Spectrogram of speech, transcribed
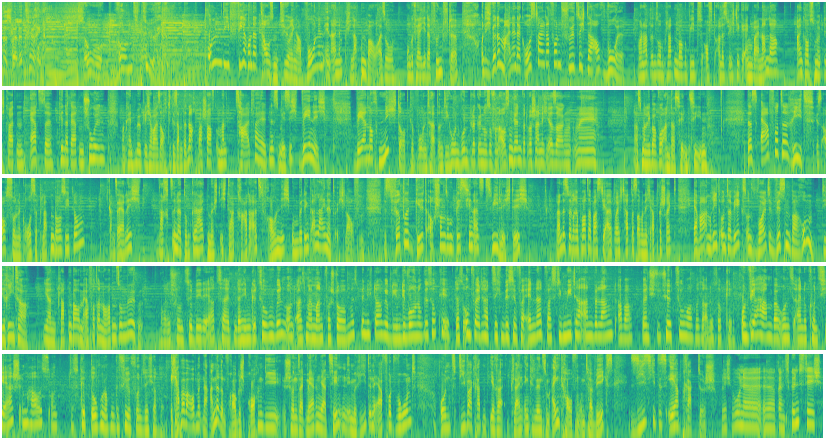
Landeswelle Thüringen. So wohnt Thüringen. Um die 400.000 Thüringer wohnen in einem Plattenbau, also ungefähr jeder fünfte. Und ich würde meinen, der Großteil davon fühlt sich da auch wohl. Man hat in so einem Plattenbaugebiet oft alles Wichtige eng beieinander. Einkaufsmöglichkeiten, Ärzte, Kindergärten, Schulen. Man kennt möglicherweise auch die gesamte Nachbarschaft und man zahlt verhältnismäßig wenig. Wer noch nicht dort gewohnt hat und die hohen Wohnblöcke nur so von außen kennt, wird wahrscheinlich eher sagen, nee, lass mal lieber woanders hinziehen. Das Erfurter Ried ist auch so eine große Plattenbausiedlung. Ganz ehrlich, nachts in der Dunkelheit möchte ich da gerade als Frau nicht unbedingt alleine durchlaufen. Das Viertel gilt auch schon so ein bisschen als zwielichtig. Landeswelle-Reporter Basti Albrecht hat das aber nicht abgeschreckt. Er war im Ried unterwegs und wollte wissen, warum die Rieter ihren Plattenbau im Erfurter Norden so mögen. Weil ich schon zu DDR-Zeiten dahin gezogen bin und als mein Mann verstorben ist, bin ich da geblieben. Die Wohnung ist okay. Das Umfeld hat sich ein bisschen verändert, was die Mieter anbelangt, aber wenn ich die Tür zumache, ist alles okay. Und wir haben bei uns eine Concierge im Haus und das gibt auch noch ein Gefühl von Sicherheit. Ich habe aber auch mit einer anderen Frau gesprochen, die schon seit mehreren Jahrzehnten im Ried in Erfurt wohnt und die war gerade mit ihrer Kleinenkelin zum Einkaufen unterwegs. Sie sieht es eher praktisch. Ich wohne äh, ganz günstig,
